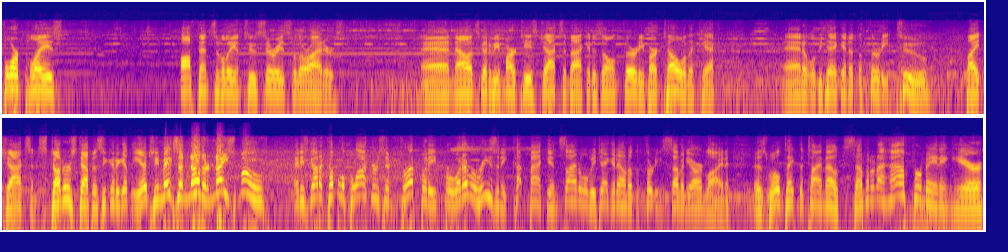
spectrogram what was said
Four plays offensively in two series for the Riders. And now it's going to be Martese Jackson back at his own 30. Bartel with a kick. And it will be taken at the 32 by Jackson. Stutter step. Is he going to get the edge? He makes another nice move. And he's got a couple of blockers in front, but he, for whatever reason, he cut back inside and will be taken down at the 37 yard line as we'll take the timeout. Seven and a half remaining here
